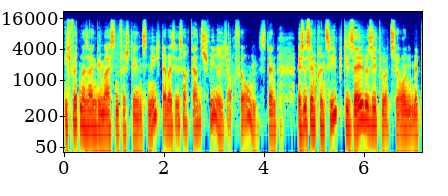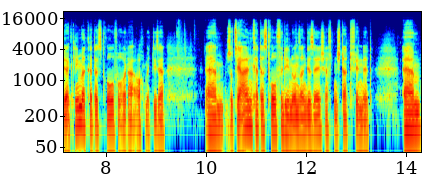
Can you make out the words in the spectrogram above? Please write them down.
Ich würde mal sagen, die meisten verstehen es nicht, aber es ist auch ganz schwierig, auch für uns. Denn es ist im Prinzip dieselbe Situation mit der Klimakatastrophe oder auch mit dieser ähm, sozialen Katastrophe, die in unseren Gesellschaften stattfindet. Ähm,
